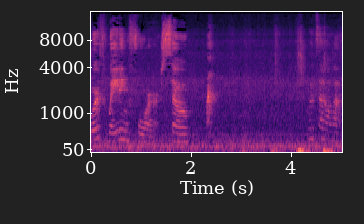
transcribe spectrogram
worth waiting for. So, what's that all about?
